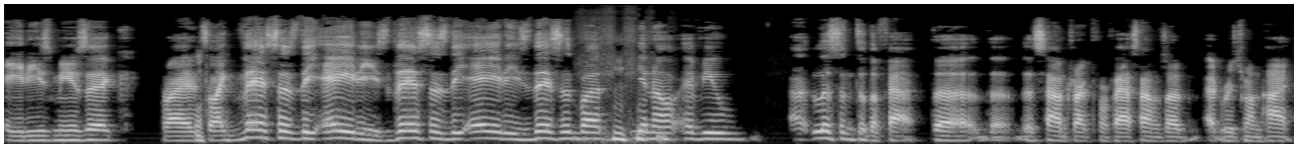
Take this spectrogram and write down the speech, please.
80s music, right? It's like this is the 80s, this is the 80s, this is. But you know, if you uh, listen to the fat the, the the soundtrack for Fast Times at, at Richmond High,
